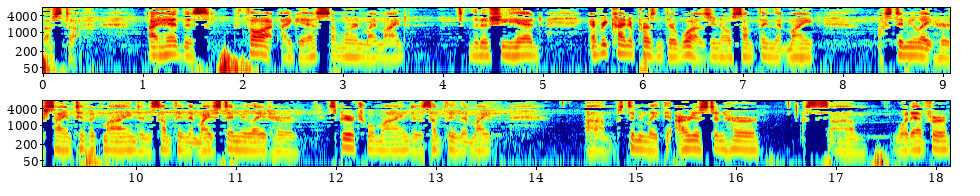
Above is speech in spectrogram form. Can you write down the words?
of stuff. I had this thought, I guess, somewhere in my mind, that if she had every kind of present there was, you know, something that might stimulate her scientific mind and something that might stimulate her spiritual mind and something that might um, stimulate the artist in her, um, whatever,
